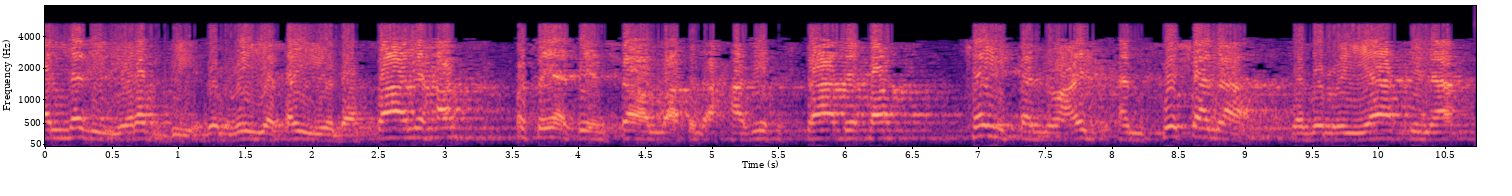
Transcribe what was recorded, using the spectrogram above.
الذي يربي ذرية طيبة صالحة وسيأتي إن شاء الله في الأحاديث السابقة كيف نعد أنفسنا وذرياتنا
